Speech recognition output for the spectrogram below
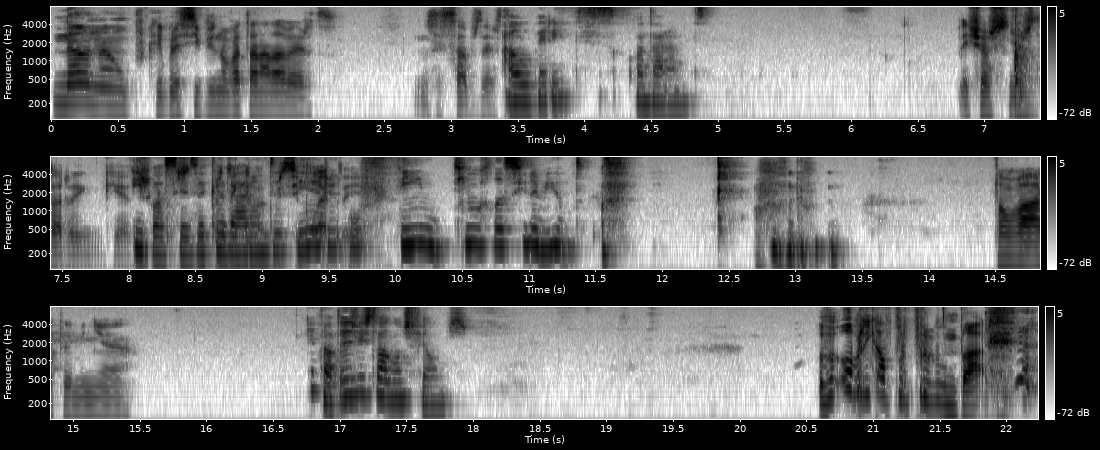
Não, não, porque em princípio não vai estar nada aberto. Não sei se sabes desta. A Uber Eats contaram-te. Deixa os senhores estarem quietos. E vocês acabaram de ver o fim de um relacionamento. Então vá, até amanhã. Então, tens visto alguns filmes? Obrigado por perguntar.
